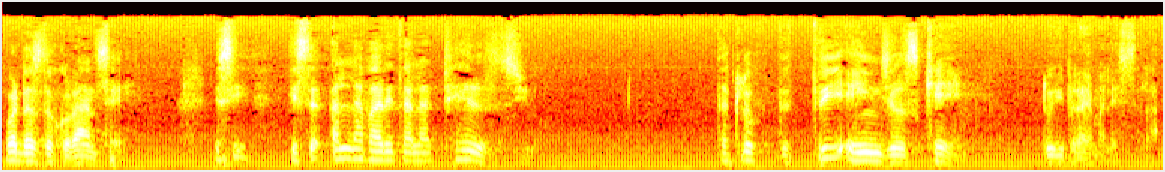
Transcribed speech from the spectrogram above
What does the Quran say? You see, he said, Allah Baritala tells you that look, the three angels came to Ibrahim alayhi salam,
